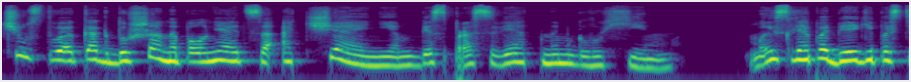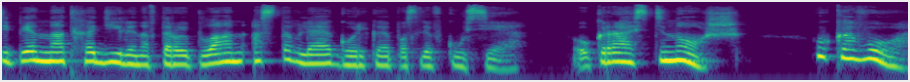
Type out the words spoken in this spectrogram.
чувствуя, как душа наполняется отчаянием, беспросветным, глухим. Мысли о побеге постепенно отходили на второй план, оставляя горькое послевкусие. «Украсть нож! У кого?»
